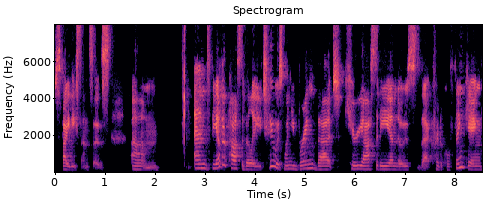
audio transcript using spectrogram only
spidey senses. Um, and the other possibility too is when you bring that curiosity and those that critical thinking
